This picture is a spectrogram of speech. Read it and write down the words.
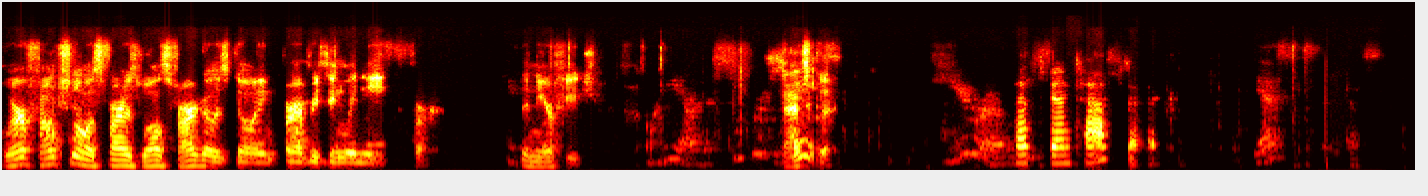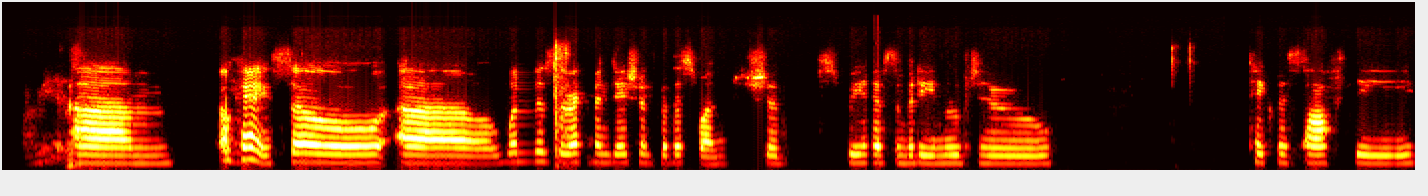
we're functional as far as Wells Fargo is going for everything we need for the near future. We are the super That's good. That's fantastic. Yes. I'll read it. Um, okay, so uh, what is the recommendation for this one? Should we have somebody move to take this off the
